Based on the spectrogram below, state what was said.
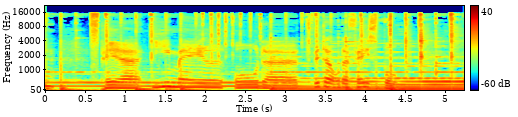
per E-Mail oder Twitter oder Facebook.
